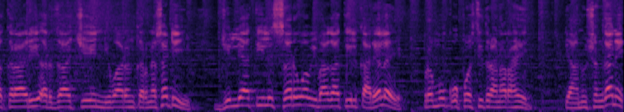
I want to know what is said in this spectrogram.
तक्रारी अर्जाचे निवारण करण्यासाठी जिल्ह्यातील सर्व विभागातील कार्यालय प्रमुख उपस्थित राहणार आहेत. त्या अनुषंगाने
